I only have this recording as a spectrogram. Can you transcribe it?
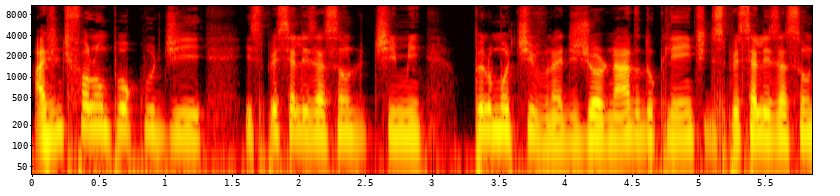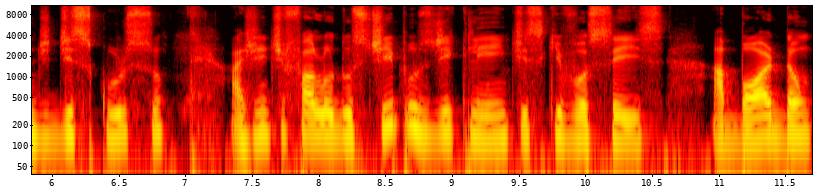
A gente falou um pouco de especialização do time pelo motivo, né, de jornada do cliente, de especialização de discurso. A gente falou dos tipos de clientes que vocês abordam.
